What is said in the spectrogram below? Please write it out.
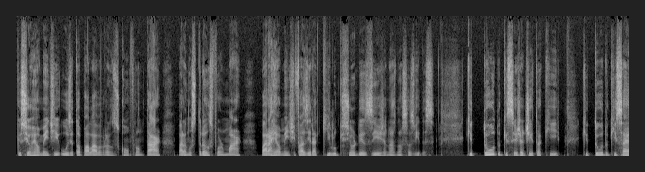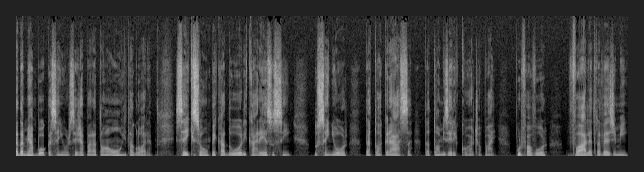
Que o Senhor realmente use a tua palavra para nos confrontar, para nos transformar, para realmente fazer aquilo que o Senhor deseja nas nossas vidas. Que tudo que seja dito aqui, que tudo que saia da minha boca, Senhor, seja para a tua honra e tua glória. Sei que sou um pecador e careço, sim, do Senhor, da tua graça, da tua misericórdia, ó Pai por favor, fale através de mim,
